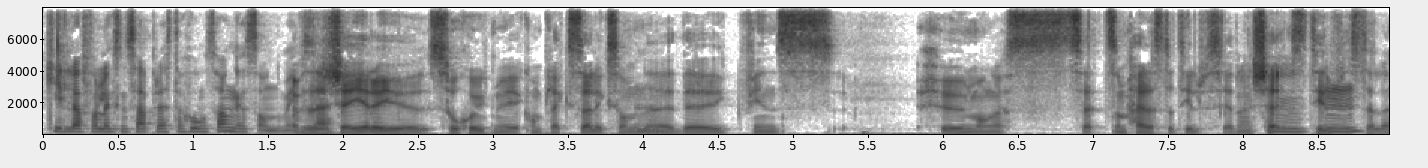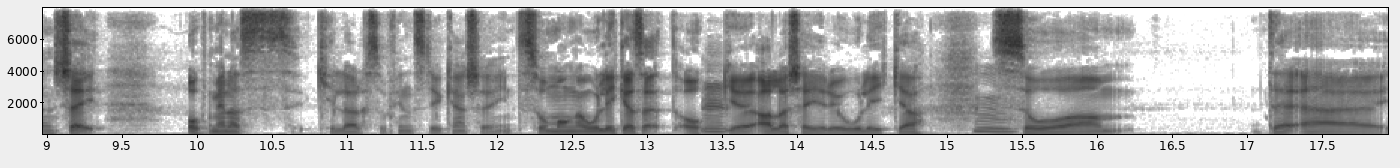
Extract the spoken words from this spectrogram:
killar får liksom så här prestationsångest om de inte... precis, tjejer är ju så sjukt mycket komplexa liksom. Det, det finns hur många sätt som helst att tillfredsställa en tjej. Tillfredsställa en tjej. Och medan killar så finns det ju kanske inte så många olika sätt och eh, alla tjejer är olika. Så um, det är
